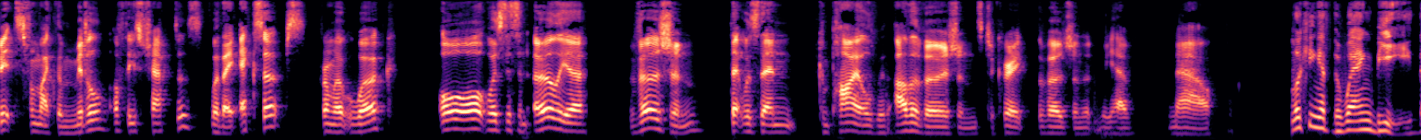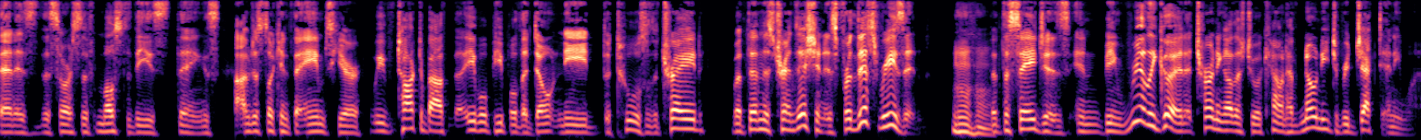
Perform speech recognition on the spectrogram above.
bits from like the middle of these chapters. Were they excerpts from a work? Or was this an earlier version that was then compiled with other versions to create the version that we have now? Looking at the Wang Bi, that is the source of most of these things. I'm just looking at the Ames here. We've talked about the able people that don't need the tools of the trade, but then this transition is for this reason Mhm. that the sages, in being really good at turning others to account, have no need to reject anyone.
